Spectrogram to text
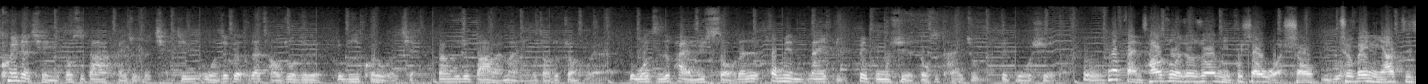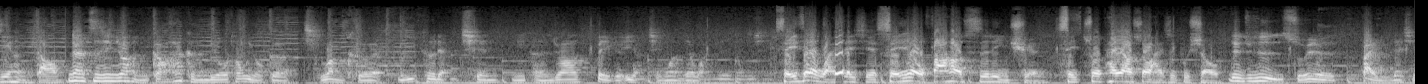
亏的钱也都是大家台主的钱。其实我这个在炒作这个又不是亏我的钱，当初就八百万，我早就赚回来了。我只是派人去收，但是后面那一笔被剥削的都是台主的，被剥削的。那反操作就是说你不收我收，除非你要资金很高。那资金就要很高，它可能流通有个几万颗，哎，你一颗两千，你可能就要备个一两千万在玩这些东西。谁在玩这些？谁有发号施令权？谁说他要收还是不收？那就是所谓的代理那些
